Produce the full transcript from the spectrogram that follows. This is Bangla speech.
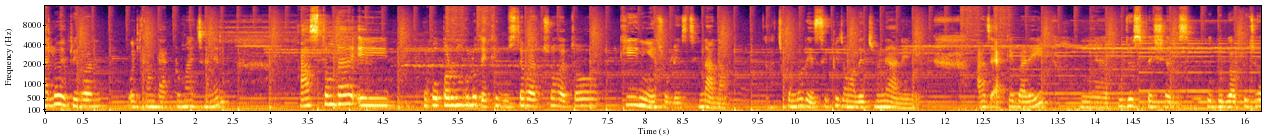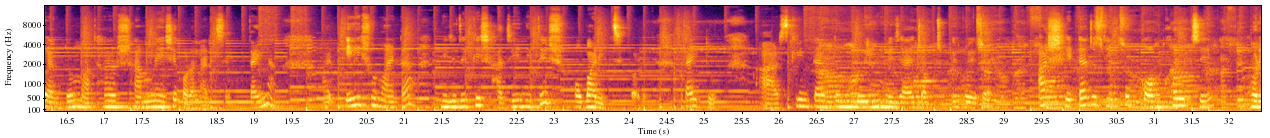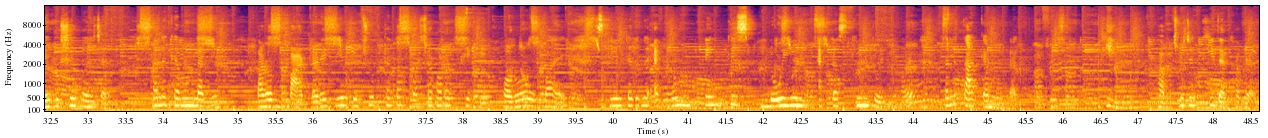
Hello everyone, welcome back to my channel. আজ তোমরা এই উপকরণগুলো দেখে বুঝতে পারছ হয়তো কী নিয়ে চলে এসেছি। না না, আজ কোনো রেসিপি তোমাদের জন্য আনেনি। আজ একেবারেই পুজো স্পেশাল দুর্গা পুজো একদম মাথার সামনে এসে করা নাড়ছে তাই না? আর এই সময়টা নিজেদেরকে সাজিয়ে নিতে সবার ইচ্ছে করে, তাই তো? আর স্কিনটা একদম গ্লোয়িং হয়ে যায়, চকচকে হয়ে যায়। আর সেটা যদি খুব কম খরচে ঘরে বসে হয়ে যায়, তাহলে কেমন লাগে? কারণ পার্লারে গিয়ে প্রচুর টাকা খরচা করার থেকে ঘরোয়া উপায়ে স্কিনটা যদি একদম পিঙ্কিস গ্লোয়িং একটা স্কিন তৈরি হয়, তাহলে তার কেমন লাগে? কি ভাবছ যে কী দেখাবে আর?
